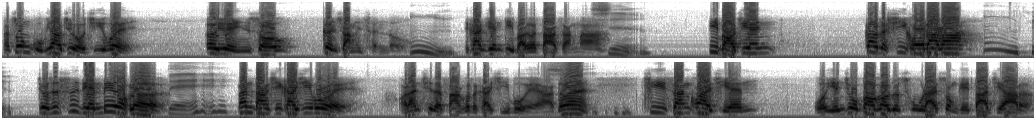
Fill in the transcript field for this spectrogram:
那中股票就有机会二月营收更上一层楼。嗯，你看今天地保又大涨啦。是，地保今天高着细口大咖。嗯。就是四点六了，对，咱当时开始买，哦，咱七了三块的开始买啊，对不对？七三块钱，我研究报告就出来送给大家了。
